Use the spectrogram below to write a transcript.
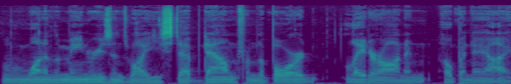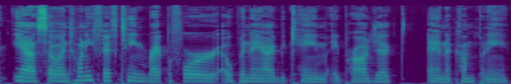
one of the main reasons why he stepped down from the board later on in OpenAI. Yeah, so in 2015, right before OpenAI became a project and a company,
